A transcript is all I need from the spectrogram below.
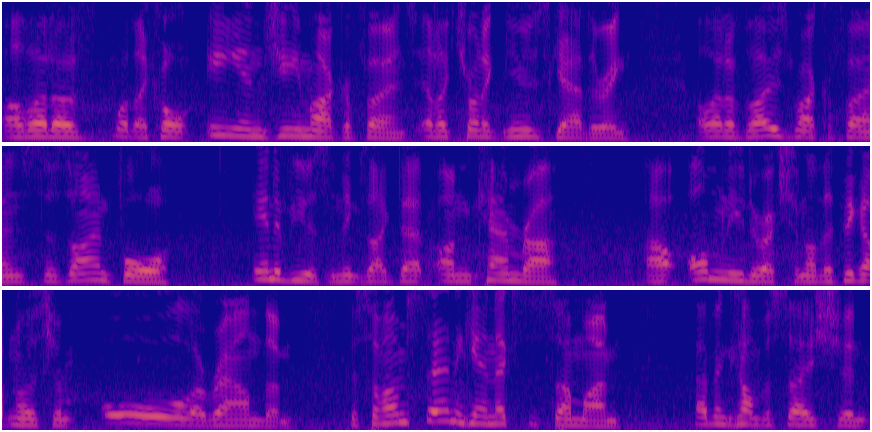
a lot of what they call ENG microphones, electronic news gathering, a lot of those microphones designed for interviews and things like that on camera are omnidirectional. They pick up noise from all around them. Because if I'm standing here next to someone having conversation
